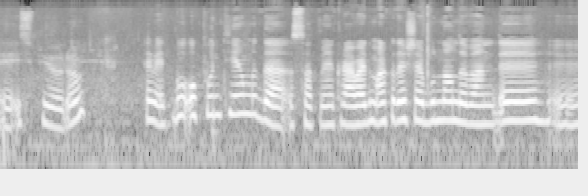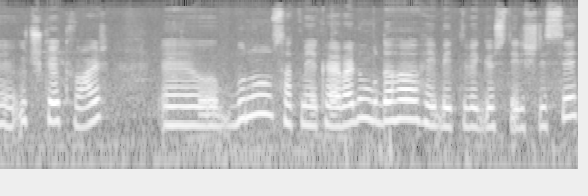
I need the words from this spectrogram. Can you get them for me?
e, istiyorum. Evet bu Opuntia'mı da satmaya karar verdim. Arkadaşlar bundan da bende 3 kök var. E, bunu satmaya karar verdim. Bu daha heybetli ve gösterişlisi.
